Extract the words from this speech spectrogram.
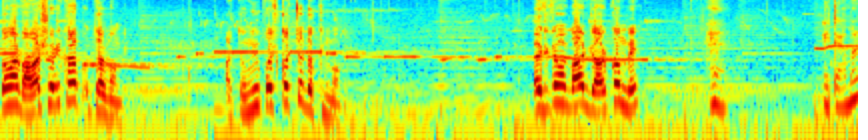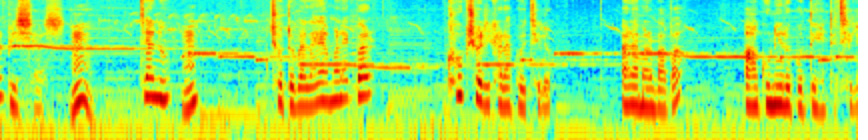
তোমার বাবার শরীর খারাপ উত্তরবঙ্গে। আর তুমি উপোস করছ দক্ষিণবঙ্গে। এটা তোমার বাবার জ্বর কমবে। হ্যাঁ এটা আমার বিশ্বাস। হুম। জানো হুম। ছোটবেলায় আমার একবার খুব শরীর খারাপ হয়েছিল। আর আমার বাবা আগুনের ওপর দিয়ে হেঁটেছিল।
